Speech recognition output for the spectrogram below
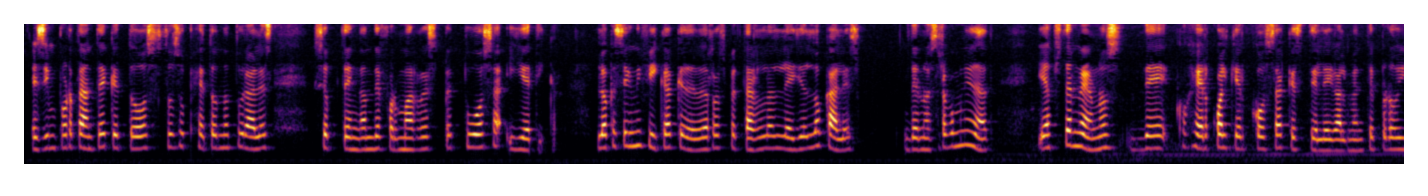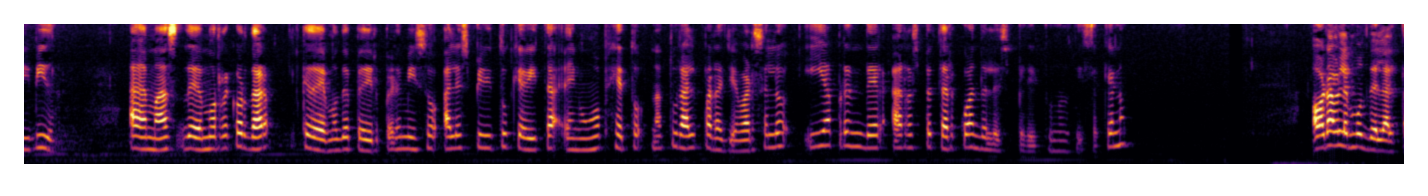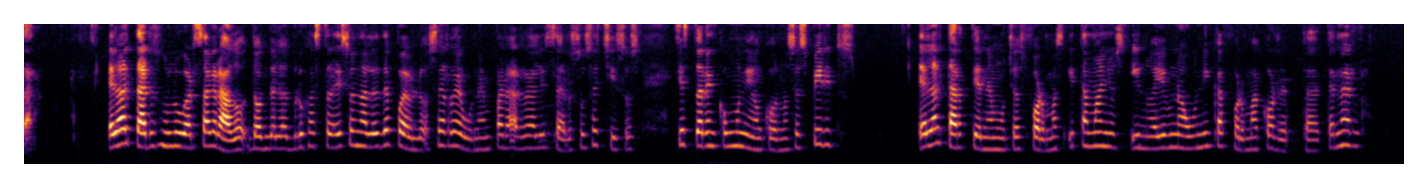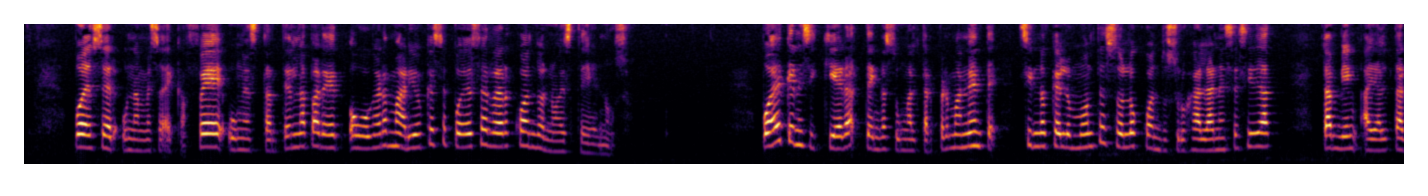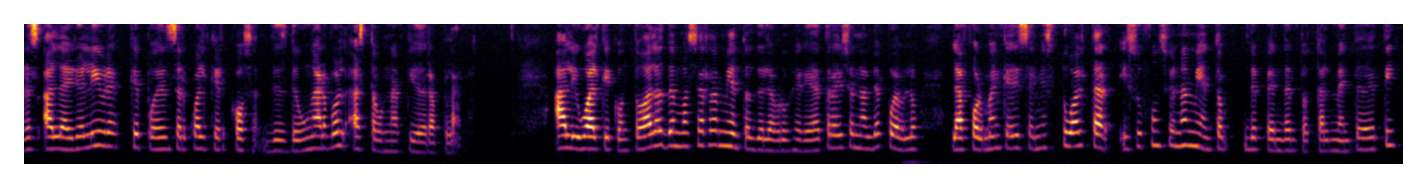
Es importante que todos estos objetos naturales se obtengan de forma respetuosa y ética. lo que significa que debe respetar las leyes locales de nuestra comunidad y abstenernos de coger cualquier cosa que esté legalmente prohibida. Además, debemos recordar que debemos de pedir permiso al espíritu que habita en un objeto natural para llevárselo y aprender a respetar cuando el espíritu nos dice que no. Ahora hablemos del altar. El altar es un lugar sagrado donde las brujas tradicionales de pueblo se reúnen para realizar sus hechizos y estar en comunión con los espíritus. El altar tiene muchas formas y tamaños y no hay una única forma correcta de tenerlo. Puede ser una mesa de café, un estante en la pared o un armario que se puede cerrar cuando no esté en uso. Puede que ni siquiera tengas un altar permanente, sino que lo montes solo cuando surja la necesidad. También hay altares al aire libre que pueden ser cualquier cosa, desde un árbol hasta una piedra plana. Al igual que con todas las demás herramientas de la brujería tradicional de pueblo, la forma en que diseñes tu altar y su funcionamiento dependen totalmente de ti.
